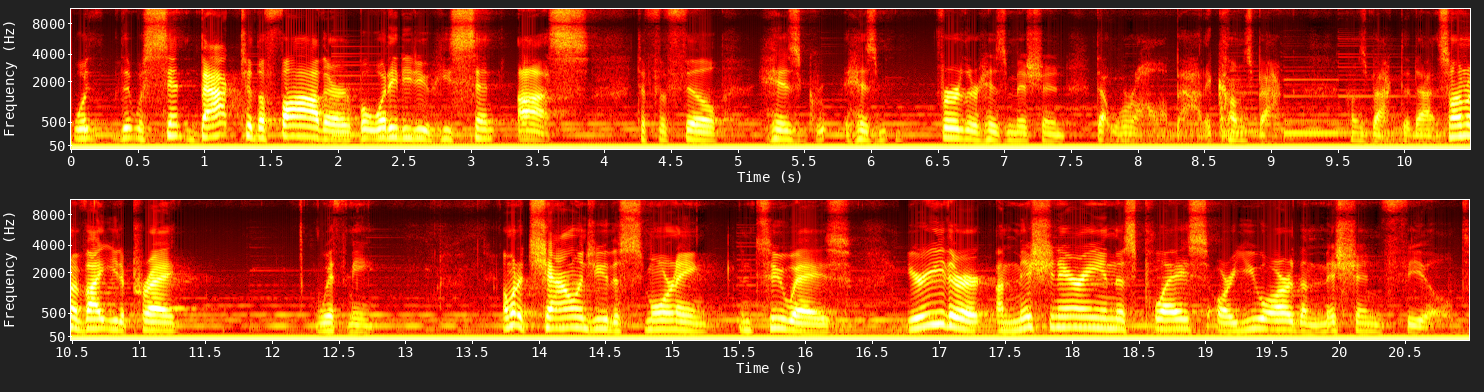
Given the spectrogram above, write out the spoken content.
was, was sent back to the Father. But what did he do? He sent us to fulfill his, his further his mission that we're all about. It comes back, comes back to that. So I'm going to invite you to pray with me. I want to challenge you this morning in two ways. You're either a missionary in this place or you are the mission field.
